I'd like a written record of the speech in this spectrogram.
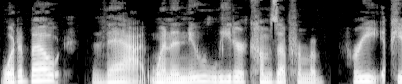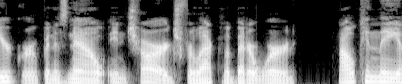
what about that? When a new leader comes up from a pre peer group and is now in charge, for lack of a better word, how can they,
